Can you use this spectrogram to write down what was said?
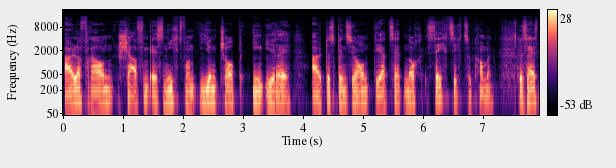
aller Frauen schaffen es nicht von ihrem Job in ihre Alterspension derzeit noch 60 zu kommen. Das heißt,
